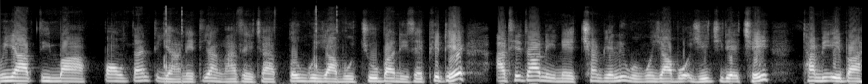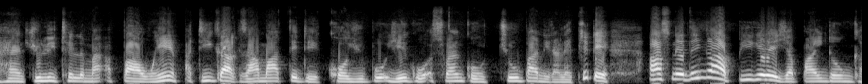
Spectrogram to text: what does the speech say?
ဝင်ရတီမှာပေါင်တန်း100နဲ့150ကျာသုံးခွင့်ရဖို့ကြိုးပမ်းနေစေဖြစ်တဲ့အာထေတာအနေနဲ့ချန်ပီယံလိဝင်ခွင့်ရဖို့အရေးကြီးတဲ့အချိန်ထမ်ဘီအေဘာဟန်ဂျူလီတီလမန်အပါဝင်အဓိကကစားမအသစ်တွေခေါ်ယူဖို့အရေးကိုအစွမ်းကုန်ကြိုးပမ်းနေတာလည်းဖြစ်တယ်။အာဆနယ်သင်းကပြီးခဲ့တဲ့ရက်ပိုင်းတုန်းက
